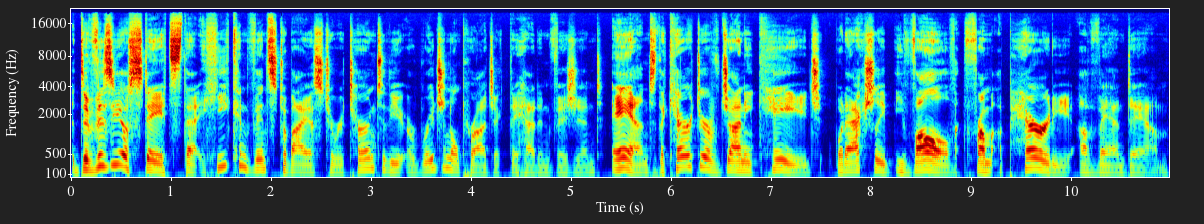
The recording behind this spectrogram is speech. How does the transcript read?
Divizio states that he convinced Tobias to return to the original project they had envisioned, and the character of Johnny Cage would actually evolve from a parody of Van Damme,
